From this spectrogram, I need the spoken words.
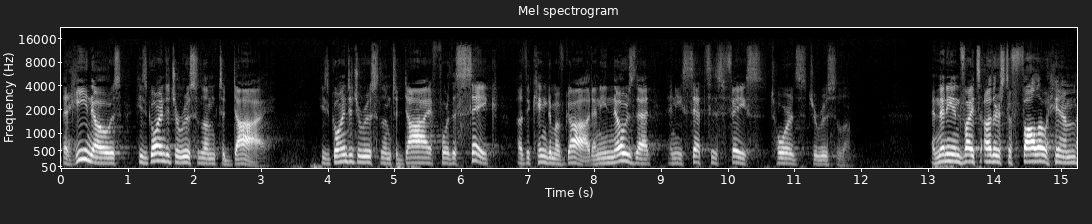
that he knows he's going to Jerusalem to die. He's going to Jerusalem to die for the sake of the kingdom of God. And he knows that, and he sets his face towards Jerusalem. And then he invites others to follow him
